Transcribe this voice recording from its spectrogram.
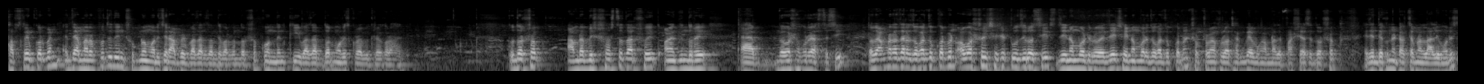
সাবস্ক্রাইব করবেন। এতে আপনারা প্রতিদিন শুকনো মরিচের আপডেট বাজার জানতে পারবেন দর্শক, কোন দিন কী বাজার দর মরিচ ক্রয় বিক্রয় করা হয়। তো দর্শক, আমরা বিশ্বস্ততার সহিত অনেকদিন ধরে ব্যবসা করে আসতেছি। তবে আপনারা যারা যোগাযোগ করবেন, অবশ্যই শেষে টু জিরো সিক্স যে নম্বরটি রয়েছে, সেই নম্বরে যোগাযোগ করবেন। সবসময় খোলা থাকবে এবং আপনাদের পাশে আছে দর্শক। এই যে দেখুন, এটা হচ্ছে আপনার লালি মরিচ।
